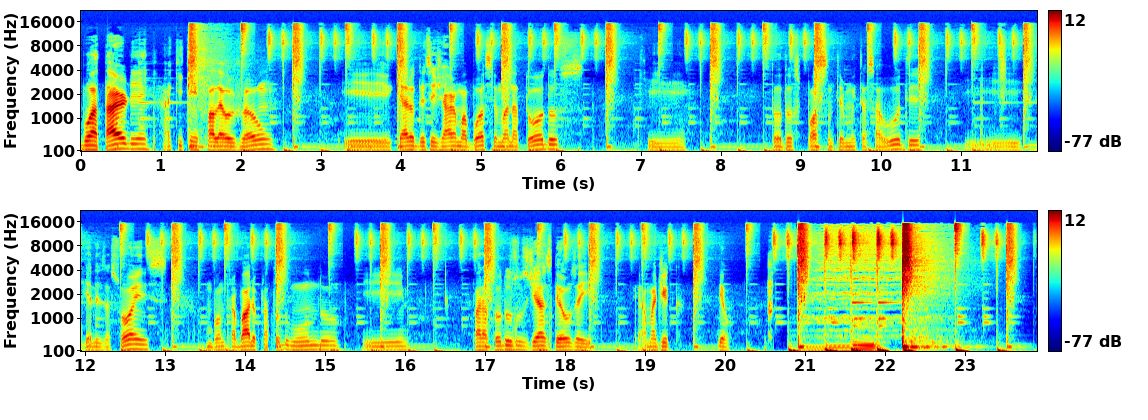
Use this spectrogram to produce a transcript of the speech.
Boa tarde, aqui quem fala é o João e quero desejar uma boa semana a todos, que todos possam ter muita saúde e realizações, um bom trabalho para todo mundo e para todos os dias Deus aí. É uma dica. Deu.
